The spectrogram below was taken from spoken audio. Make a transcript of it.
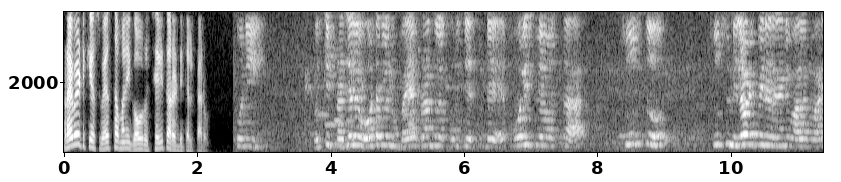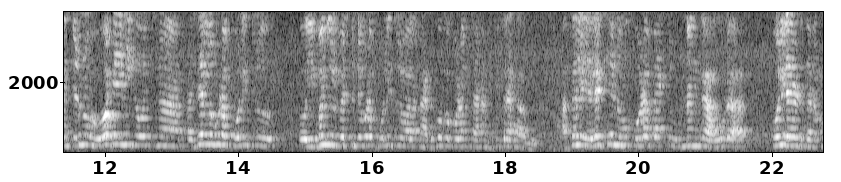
ప్రైవేటు కేసు వేస్తామని గౌరు చరితారెడ్డి తెలిపారు. వచ్చి ప్రజల ఓటర్లను భయభ్రాంతులకు గురి చేస్తుంటే పోలీస్ వ్యవస్థ చూస్తూ చూస్తూ నిలబడిపోయినారు కానీ వాళ్ళని వారించడం. ఓటు ఎన్నిక వచ్చిన ప్రజలను కూడా పోలీసులు ఇబ్బందులు పెడుతుంటే కూడా పోలీసులు వాళ్ళని అడ్డుకోకపోవడం చాలా విచిత్రంగా ఉంది. అసలు ఎలక్షన్ కోడా ఫ్యాక్ట్ ఉన్నంగా కూడా పోలీసు అడుగుతాము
